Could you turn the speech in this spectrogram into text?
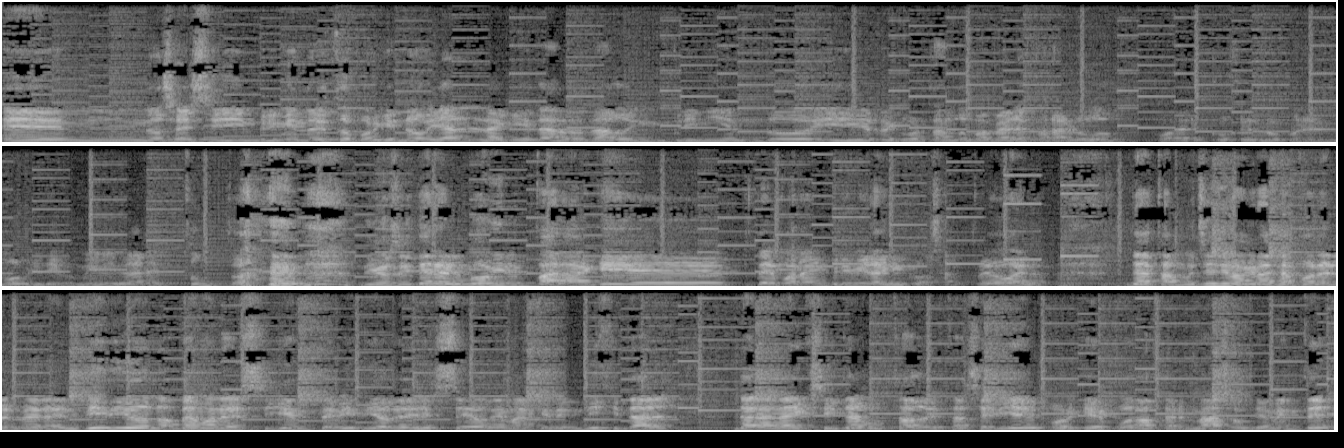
Em, no sé si imprimiendo esto porque no vean la que he tardado imprimiendo y recortando papeles para luego poder cogerlo con el móvil. Digo, mira, eres tonto. Digo, si tienes el móvil, ¿para qué te pones a imprimir aquí cosas? Pero bueno, ya está. Muchísimas gracias por ver el vídeo. Nos vemos en el siguiente vídeo de SEO de marketing digital. Dale a like si te ha gustado esta serie porque puedo hacer más, obviamente.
